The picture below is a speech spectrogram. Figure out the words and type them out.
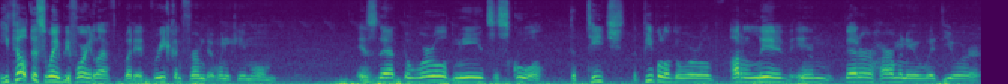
he felt this way before he left, but it reconfirmed it when he came home. Is that the world needs a school to teach the people of the world how to live in better harmony with your,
